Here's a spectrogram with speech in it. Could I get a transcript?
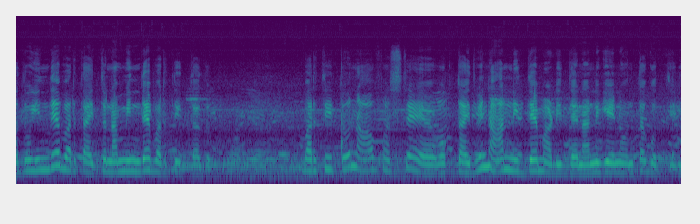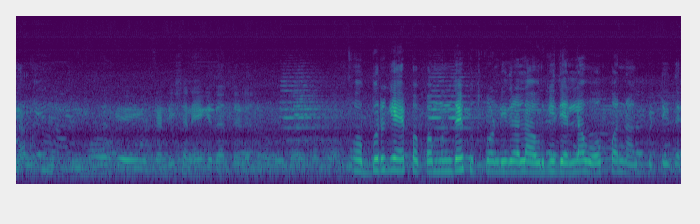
ಅದು ಹಿಂದೆ ಬರ್ತಾ ಇತ್ತು ನಮ್ಮ ಹಿಂದೆ ಬರ್ತಿತ್ತು ಅದು. ಬರ್ತಿತ್ತು ನಾವು ಫಸ್ಟೇ ಹೋಗ್ತಾ ಇದ್ವಿ. ನಾನು ನಿದ್ದೆ ಮಾಡಿದ್ದೆ ನನಗೇನು ಅಂತ ಗೊತ್ತಿಲ್ಲ. ಒಬ್ಬರಿಗೆ ಪಾಪ ಮುಂದೆ ಕುತ್ಕೊಂಡಿದ್ರಲ್ಲ ಅವ್ರಿಗಿದೆಲ್ಲ ಓಪನ್ ಆಗಿಬಿಟ್ಟಿದೆ.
